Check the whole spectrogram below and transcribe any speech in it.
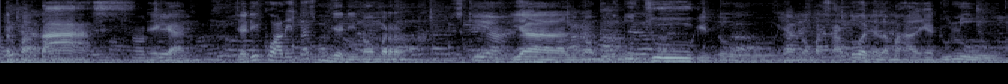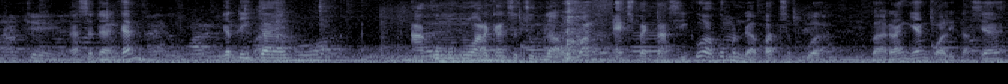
terbatas Oke. ya kan? Jadi kualitas menjadi nomor Sekian. ya 57 gitu. Yang nomor satu adalah mahalnya dulu. Oke. nah sedangkan ketika aku mengeluarkan sejumlah uang ekspektasiku aku mendapat sebuah barang yang kualitasnya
